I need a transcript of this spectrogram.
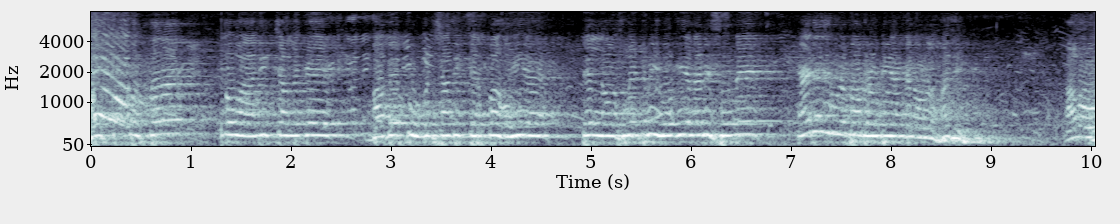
172 ਤੋਂ ਆਲੀ ਚੱਲ ਕੇ ਬਾਬੇ ਭੂਮਨ ਸ਼ਾਹ ਦੀ ਕਿਰਪਾ ਹੋਈ ਹੈ ਤੇ ਅਨਾਉਂਸਮੈਂਟ ਵੀ ਹੋ ਗਈ ਹੈ ਵੀ ਸੋਨੇ ਇਹਦੇ ਜ਼ਰੂਰ ਆਪਾਂ ਬਰੋਟੀਆਂ ਕਰਾਉਣਾ ਹਾਂਜੀ। ਹਲੋ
